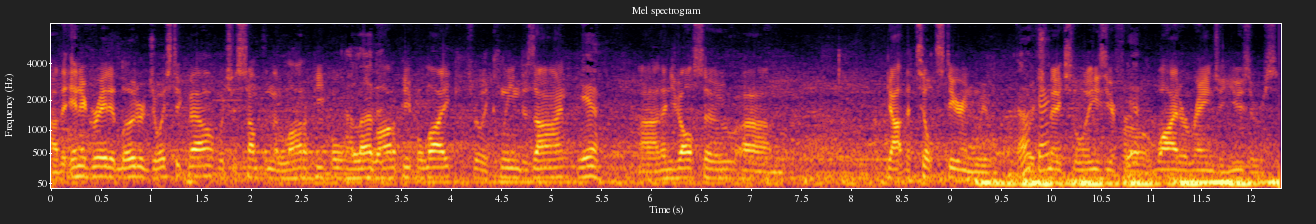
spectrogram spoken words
uh, the integrated loader joystick valve, which is something that a lot of people I love a it. lot of people like. It's really clean design. Yeah. Uh, then you've also um, got the tilt steering wheel, Okay. which makes it a little easier for Yeah. a wider range of users.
